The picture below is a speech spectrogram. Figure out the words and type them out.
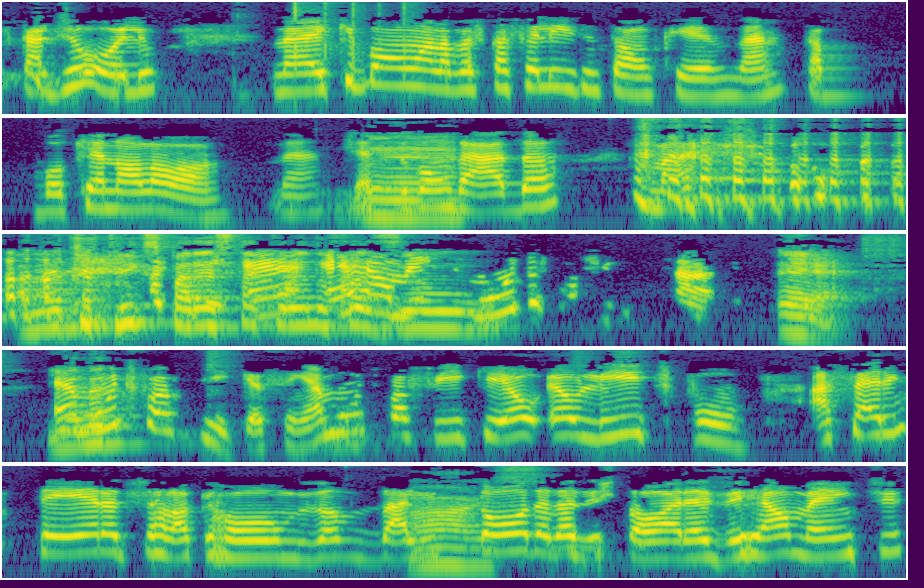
ficar de olho. Né? E que bom, ela vai ficar feliz, então, que, né? Acabou que a Enola, ó, né? Tinha sido É. gongada, mas. A Netflix parece estar é, querendo é fazer realmente um. muito fanfic, sabe? É. E É a Net- muito fanfic, assim, é muito fanfic. Eu, eu li, tipo, a série inteira de Sherlock Holmes, eu ali todas as histórias, e realmente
